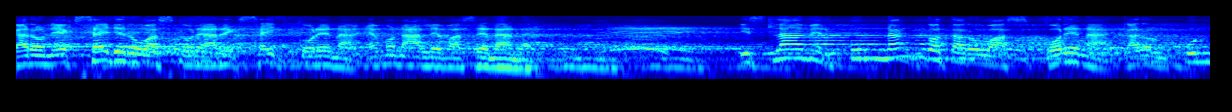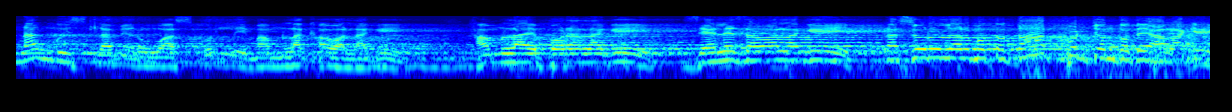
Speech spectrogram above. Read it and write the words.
কারণ এক সাইডের ওয়াজ করে আর এক সাইড করে না, এমন আলেম আছে না নাই? ইসলামের পূর্ণাঙ্গ তার ওয়াজ করে না, কারণ পূর্ণাঙ্গ ইসলামের ওয়াজ করলে মামলা খাওয়া লাগে, হামলায় পড়া লাগে, জেলে যাওয়া লাগে মতো দাঁত পর্যন্ত দেয়া লাগে।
